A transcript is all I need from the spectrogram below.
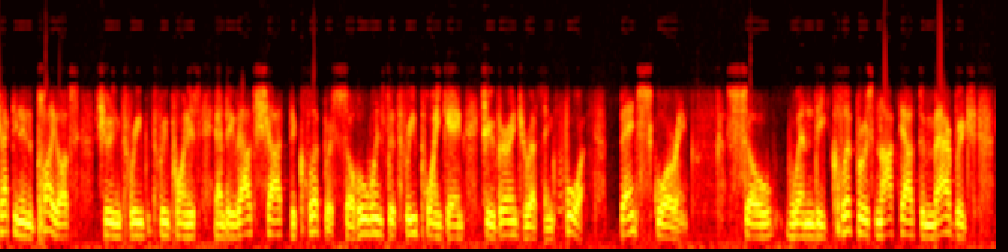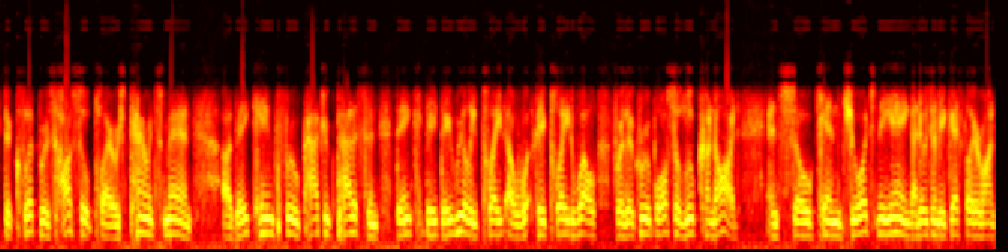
second in the playoffs shooting three three pointers, and they've outshot the Clippers. So who wins the three point game? It should be very interesting. Four, bench scoring. So when the Clippers knocked out the Mavericks, the Clippers hustle players, Terance Mann, uh, they came through. Patrick Patterson, they they, they really played uh, they played well for their group. Also Luke Kennard, and so can George Niang. I know he's going to be a guest later on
